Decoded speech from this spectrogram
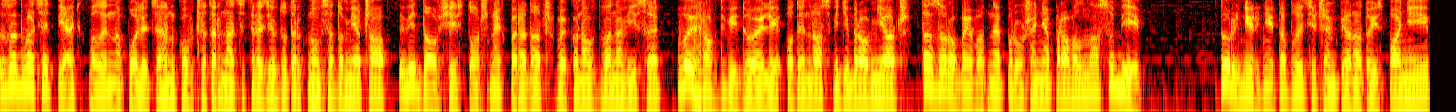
За 25 хвилин на полі циганков 14 разів доторкнувся до м'яча, віддав 6 точних передач, виконав два навіси, виграв дві дуелі, один раз відібрав м'яч та заробив одне порушення правил на собі. Турнірній таблиці чемпіонату Іспанії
